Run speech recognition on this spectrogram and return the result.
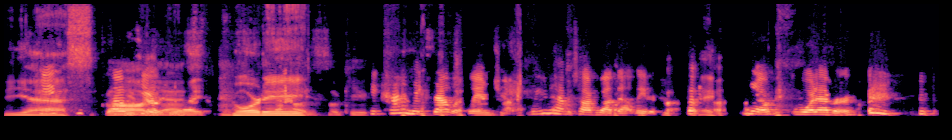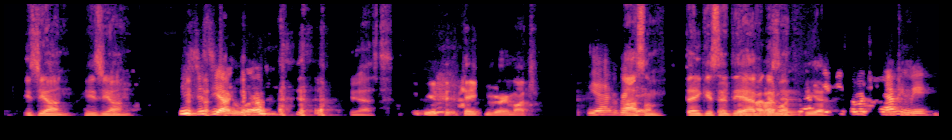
Yes. So oh, cute. Yes. Gordy. Oh, so cute. He kind of makes out with lamb chop. We can have a talk about that later. But hey. you know, whatever. He's young. He's young. He's just young. yes. Thank you very much. Yeah. awesome. Day. Thank you, Cynthia. Have a good one. Thank you so much for having me.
